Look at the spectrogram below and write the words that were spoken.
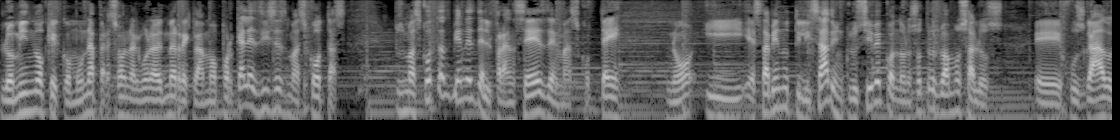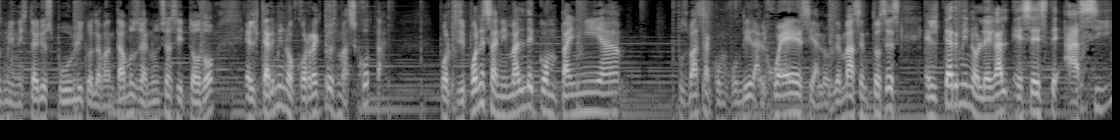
lo mismo que como una persona alguna vez me reclamó, ¿por qué les dices mascotas? Pues mascotas viene del francés, de mascoté, ¿no? Y está bien utilizado, inclusive cuando nosotros vamos a los eh, juzgados, ministerios públicos, levantamos denuncias y todo, el término correcto es mascota. Porque si pones animal de compañía, pues vas a confundir al juez y a los demás. Entonces, el término legal es este, así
